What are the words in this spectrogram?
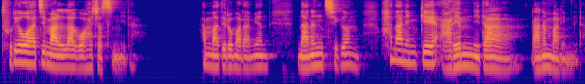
두려워하지 말라고 하셨습니다. 한마디로 말하면 나는 지금 하나님께 아래입니다. 라는 말입니다.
